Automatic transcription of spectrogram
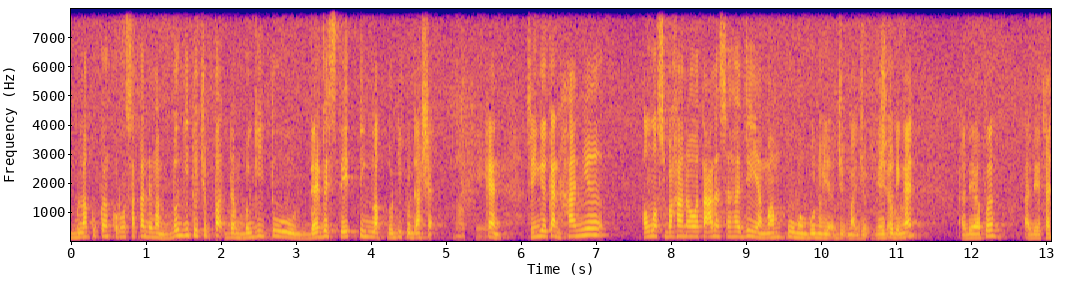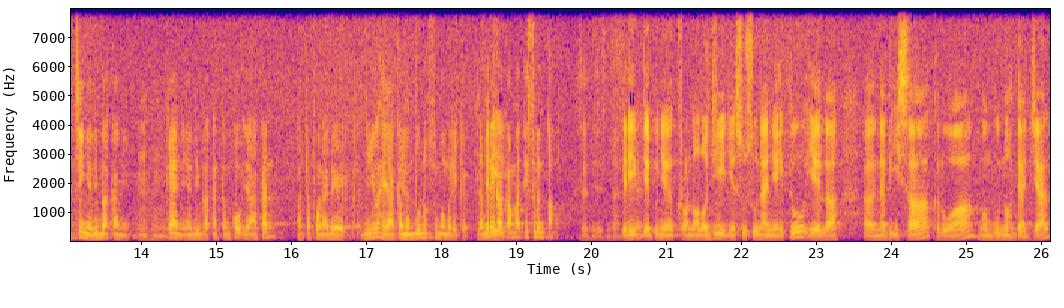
melakukan kerosakan dengan begitu cepat dan begitu devastating lah, begitu dahsyat. Okey. Kan? Sehingga kan hanya Allah Subhanahu Wa Taala sahaja yang mampu membunuh Ya'juj Ma'juj iaitu dengan ada apa? Ada cacing yang di belakang ni. Mhm. Kan? Yang di belakang tengkuk yang akan ataupun ada inilah yang akan membunuh semua mereka. Dan Jadi- mereka akan mati serentak. Jadi dia punya kronologi dia susunannya itu ialah uh, Nabi Isa keluar membunuh Dajjal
